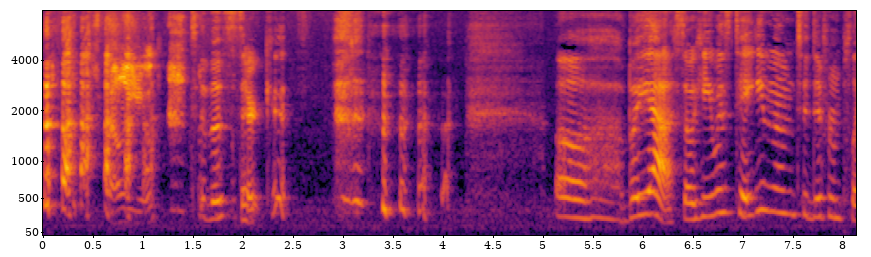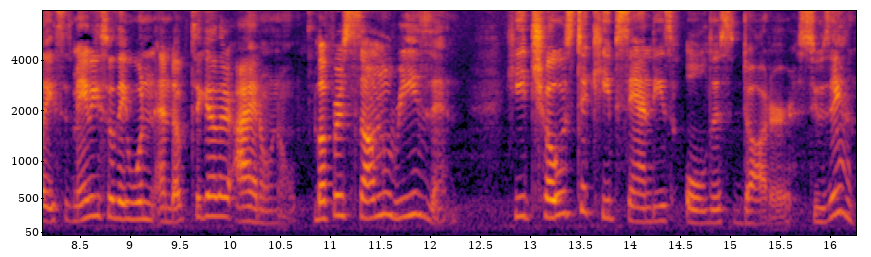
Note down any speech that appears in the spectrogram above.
Tell you. to the circus. oh, but yeah, so he was taking them to different places, maybe so they wouldn't end up together. I don't know. But for some reason, he chose to keep Sandy's oldest daughter, Suzanne.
